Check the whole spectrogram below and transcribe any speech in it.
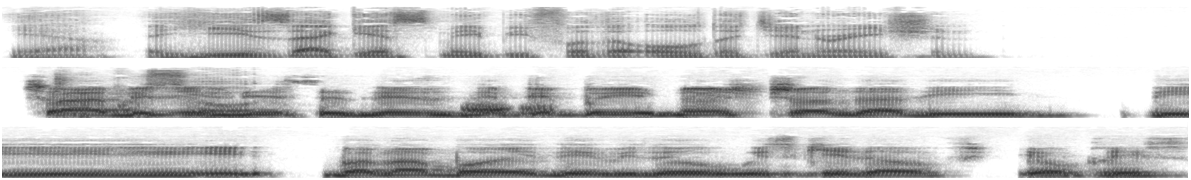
Yeah, he's I guess maybe for the older generation. So I believe this is this the people you mentioned that the the Burna Boy Davido Wizkid of your place.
